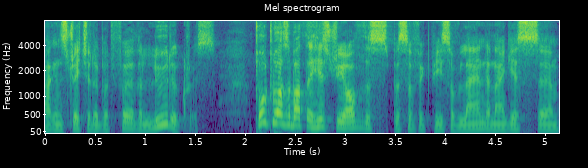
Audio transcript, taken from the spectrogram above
I can stretch it a bit further, ludicrous. Talk to us about the history of this specific piece of land and I guess um,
